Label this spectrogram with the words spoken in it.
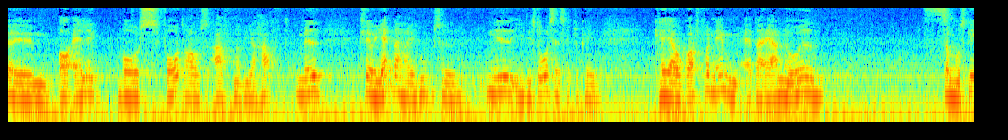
Øh, og alle vores foredragsaftener, vi har haft med klavianter her i huset, nede i det store selskabslokale, kan jeg jo godt fornemme, at der er noget, som måske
